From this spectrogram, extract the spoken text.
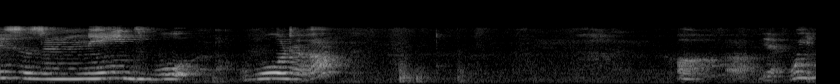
uses and needs wa water. Oh, uh, yeah, we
